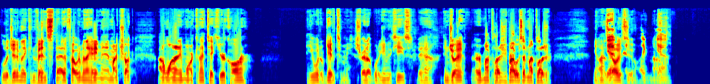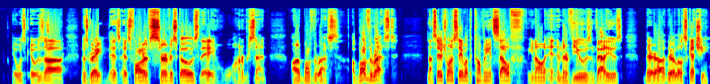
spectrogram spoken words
legitimately convinced that if I would have been like hey man my truck I don't want it anymore can I take your car he would have gave it to me straight up would have gave me the keys but yeah enjoy it or my pleasure you probably would have said my pleasure you know as they always do like- And, um, yeah. it was it was uh it was great as as far as service goes they 100% are above the rest above the rest now, say what you want to say about the company itself, you know, and, and their views and values. They're uh, they're a little sketchy,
